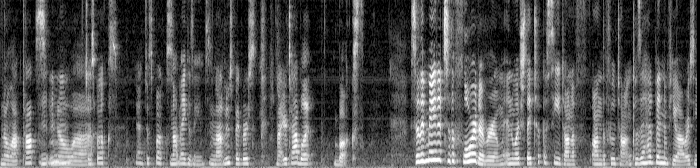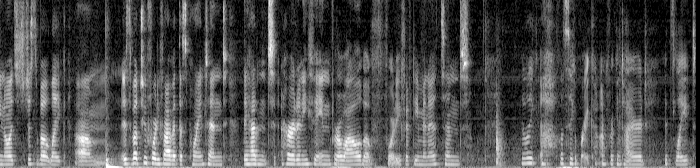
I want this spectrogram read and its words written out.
No laptops. Mm-mm. No, uh, Just books, yeah, just books. not magazines. Not newspapers. Not your tablet. Books. So they made it to the Florida room, in which they took a seat on a f- on the futon because it had been a few hours. You know, it's just about like um, it's about two forty five at this point, and they hadn't heard anything for a while, about 40, 50 minutes, and they're like, let's take a break. I'm freaking tired. It's late.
